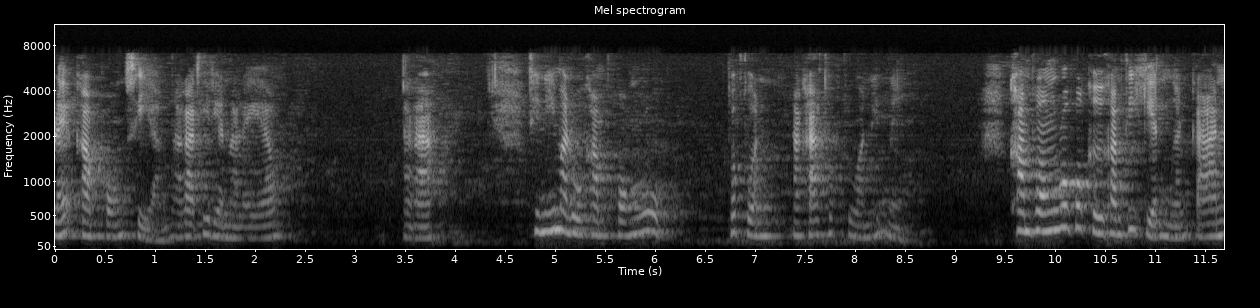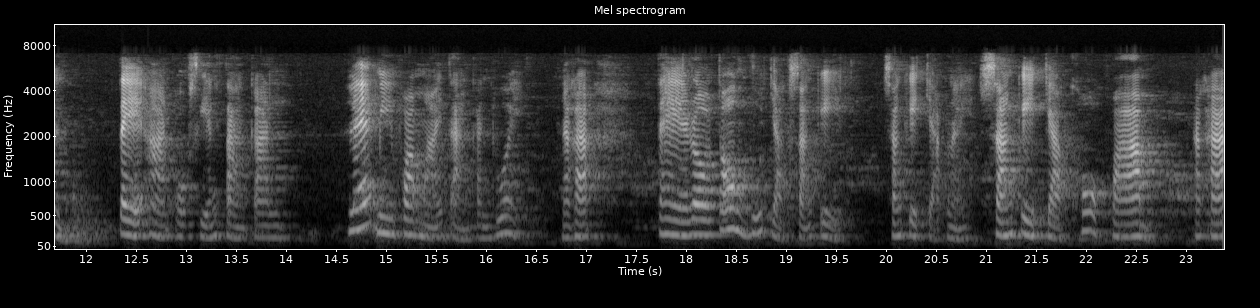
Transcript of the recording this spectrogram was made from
และคำพ้องเสียงนะคะที่เรียนมาแล้วนะคะทีนี้มาดูคำพ้องรูปทบทวนนะคะ ทบทวนนิดหนึ่งคำพ้องรูปก็คือคำที่เขียนเหมือนกัน แต่อ่านออกเสียงต่างกัน และมีความหมายต่างกันด้วยนะคะ แต่เราต้องรู้จักสังเกต สังเกตจากไหน สังเกตจากข้อความนะคะ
